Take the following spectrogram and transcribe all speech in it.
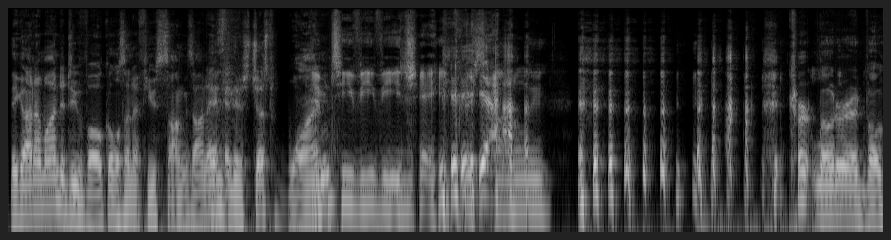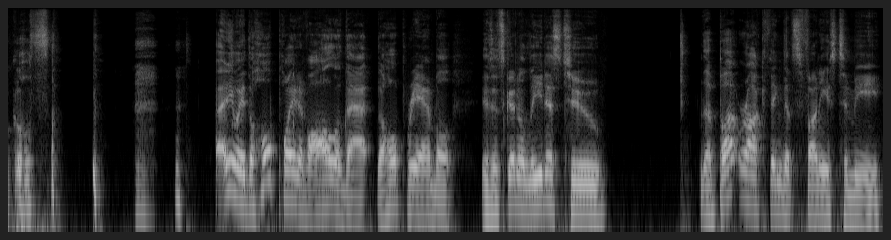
They got him on to do vocals on a few songs on it, and there's just one. MTV VJ Chris Yeah. Connelly. Kurt Loder and vocals. anyway, the whole point of all of that, the whole preamble, is it's going to lead us to the butt rock thing that's funniest to me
